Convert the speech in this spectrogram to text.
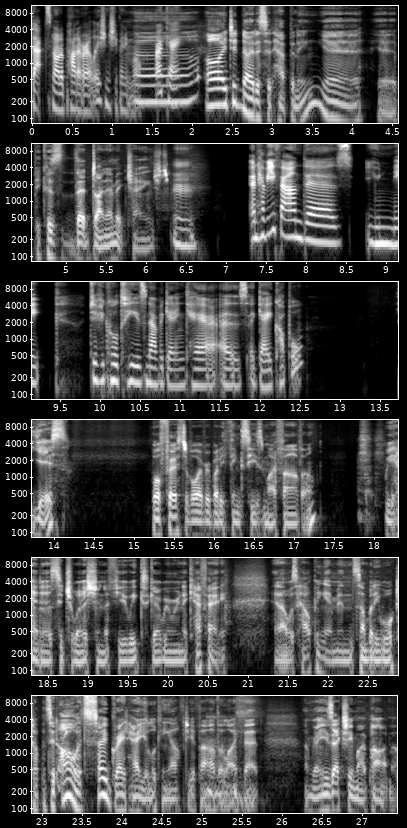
that's not a part of our relationship anymore? Uh, okay. Oh, I did notice it happening. Yeah, yeah, because that dynamic changed. Mm. And have you found there's unique difficulties navigating care as a gay couple? Yes. Well, first of all, everybody thinks he's my father we had a situation a few weeks ago. We were in a cafe, and I was helping him, and somebody walked up and said, "Oh, it's so great how you're looking after your father mm. like that." I'm going. He's actually my partner,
